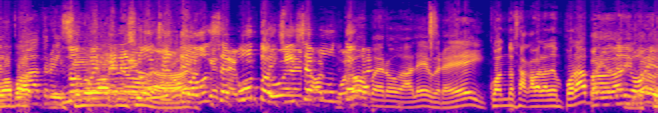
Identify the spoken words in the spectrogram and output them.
no va pa- 4 y eso No no cinco. va a puede tener noches de Porque 11 según puntos y tú eres 15 mejor puntos. No, pero dale break. Cuando se acaba la temporada, Pero pero yo te Dani, digo, oye, yo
